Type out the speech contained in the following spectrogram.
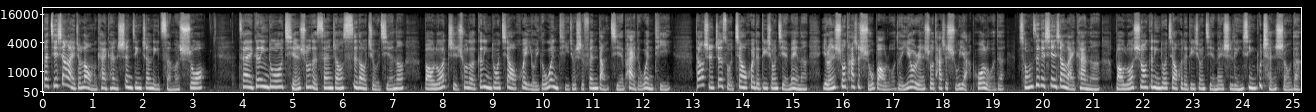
那接下来就让我们看看圣经真理怎么说。在哥林多前书的三章四到九节呢，保罗指出了哥林多教会有一个问题，就是分党结派的问题。当时这所教会的弟兄姐妹呢，有人说他是属保罗的，也有人说他是属亚波罗的。从这个现象来看呢，保罗说哥林多教会的弟兄姐妹是灵性不成熟的，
